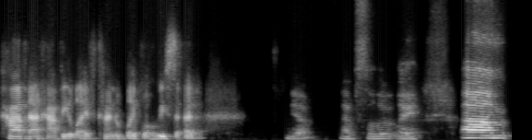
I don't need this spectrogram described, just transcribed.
have that happy life, kind of like what we said. Yeah, absolutely. Um,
